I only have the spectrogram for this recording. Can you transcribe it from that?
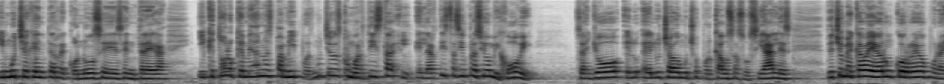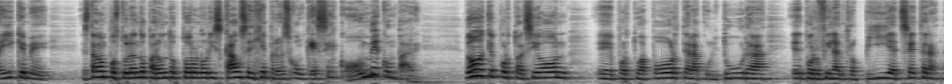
y mucha gente reconoce esa entrega, y que todo lo que me dan no es para mí, pues muchas veces como artista, el, el, artista siempre ha sido mi hobby. O sea, yo he, he luchado mucho por causas sociales. De hecho, me acaba de llegar un correo por ahí que me, estaban postulando para un doctor honoris causa. Y dije, pero eso con qué se come, compadre. No, que por tu acción, eh, por tu aporte a la cultura, eh, por filantropía, etcétera.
